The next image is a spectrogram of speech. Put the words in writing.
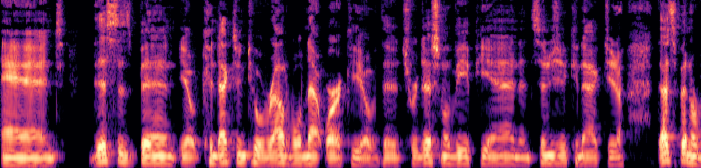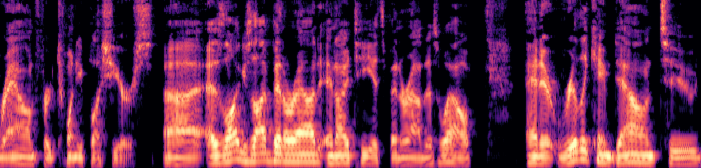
And this has been, you know, connecting to a routable network, you know, the traditional VPN. And as soon as you connect, you know, that's been around for 20 plus years. Uh, as long as I've been around in IT, it's been around as well. And it really came down to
